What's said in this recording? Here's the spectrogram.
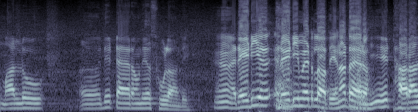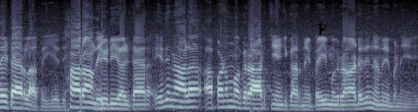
ਮੰਨ ਲਓ ਇਹਦੇ ਟਾਇਰ ਆਉਂਦੇ ਆ 16 ਦੇ। ਹਾਂ ਰੈਡੀ ਰੈਡੀਮੇਡ ਲਾਤੇ ਨਾ ਟਾਇਰ? ਹਾਂਜੀ ਇਹ 18 ਦੇ ਟਾਇਰ ਲਾਤੇ ਜੀ ਇਹਦੇ। 18 ਦੇ। Radial tyre. ਇਹਦੇ ਨਾਲ ਆਪਾਂ ਨੂੰ ਮਗਰਾੜ ਚੇਂਜ ਕਰਨੇ ਪਈ ਮਗਰਾੜ ਇਹਦੇ ਨਵੇਂ ਬਣੇ ਆ ਜੀ।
